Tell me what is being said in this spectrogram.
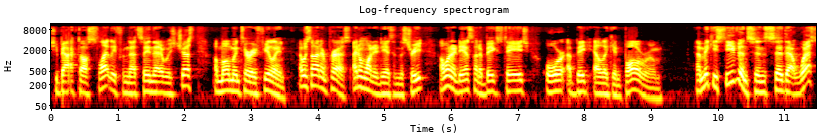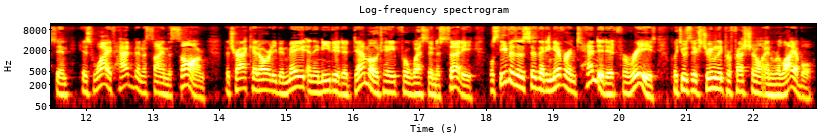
she backed off slightly from that, saying that it was just a momentary feeling. I was not impressed. I don't want to dance in the street. I want to dance on a big stage or a big elegant ballroom. Now, Mickey Stevenson said that Weston, his wife, had been assigned the song. The track had already been made and they needed a demo tape for Weston to study. Well, Stevenson said that he never intended it for Reeves, but she was extremely professional and reliable.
